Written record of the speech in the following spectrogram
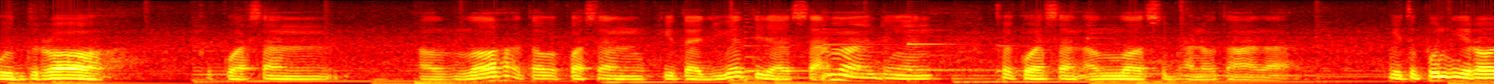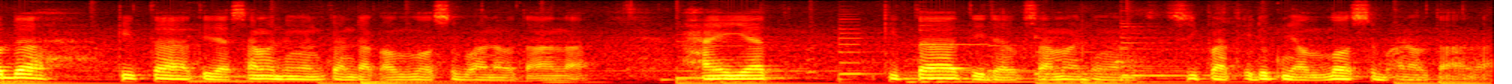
Kudroh, kekuasaan Allah atau kekuasaan kita juga tidak sama dengan kekuasaan Allah Subhanahu wa taala. Begitupun irodah kita tidak sama dengan kehendak Allah Subhanahu wa taala. Hayat kita tidak sama dengan sifat hidupnya Allah Subhanahu wa taala.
